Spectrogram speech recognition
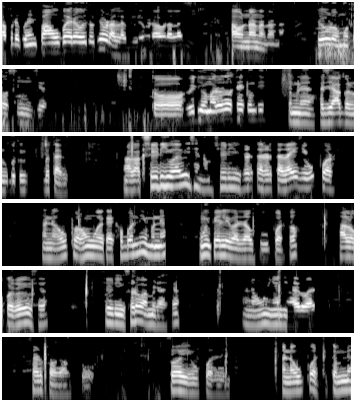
આપણે કોઈ પા ઊભા રહ્યા હોય તો કેવડા લાગી? એવડા એવડા લાગી. આવ નાના નાના. એવડો મોટો સિંહ છે. તો વિડીયોમાં રજો ઠેઠ ઊંધી તમને હજી આગળનું બધું બતાવી આ સીડીઓ આવી છે ને સીડીઓ ચડતા ચડતા જાય છે ઉપર. અને ઉપર હું હોય કાંઈ ખબર નહીં મને. હું પહેલી વાર જાઉં છું ઉપર તો. આ લોકો જોયું છે. સીડી ચડવા મળ્યા છે. અને હું એની હારવાર સડકો જાઉં છું. ઉપર જઈને અને ઉપરથી તમને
